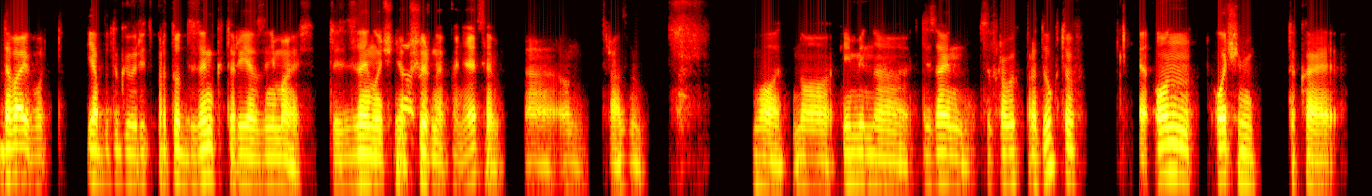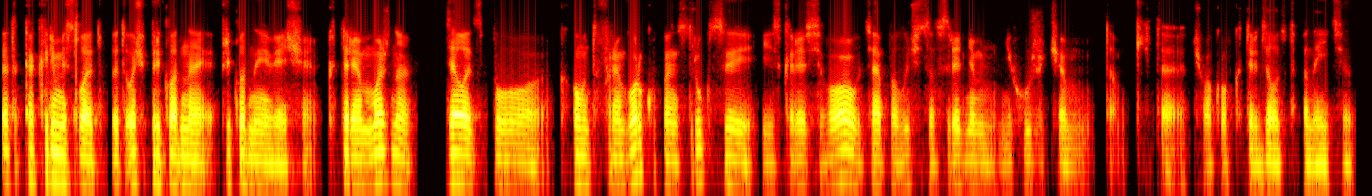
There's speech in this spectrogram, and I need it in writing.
давай вот я буду говорить про тот дизайн, который я занимаюсь. То есть дизайн очень Да. обширное понятие, а, он с разным. Вот, но именно дизайн цифровых продуктов, э, он очень такая, это как ремесло, это, это очень прикладная, прикладные вещи, которые можно делать по какому-то фреймворку, по инструкции, и, скорее всего, у тебя получится в среднем не хуже, чем там каких-то чуваков, которые делают это по наитию.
